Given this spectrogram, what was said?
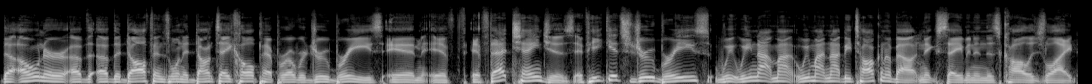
the owner of the, of the Dolphins wanted Daunte Culpepper over Drew Brees, and if if that changes, if he gets Drew Brees, we, we not might we might not be talking about Nick Saban in this college light.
